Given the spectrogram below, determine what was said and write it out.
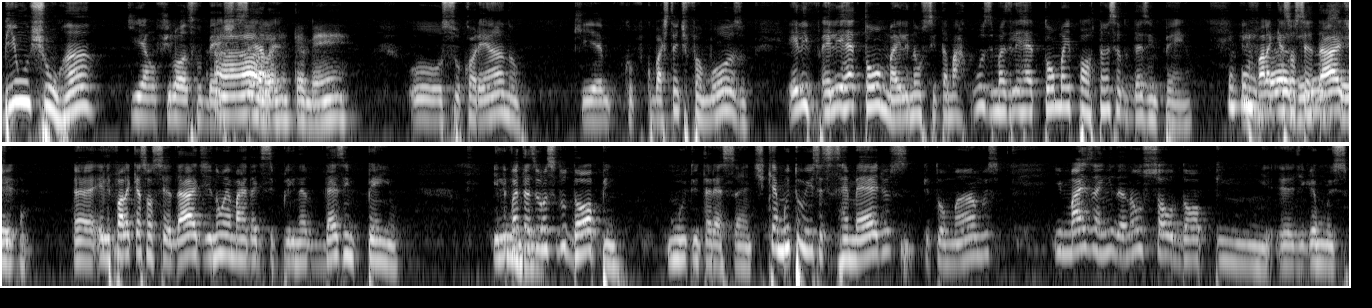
Byung-Chul Han, que é um filósofo best-seller, ah, também. o sul-coreano, que é, ficou bastante famoso, ele, ele retoma, ele não cita Marcuse, mas ele retoma a importância do desempenho. É ele fala que a sociedade, é, ele fala que a sociedade não é mais da disciplina, é do desempenho. Ele vai trazer o lance do doping, muito interessante, que é muito isso, esses remédios que tomamos, e mais ainda, não só o doping, é, digamos,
